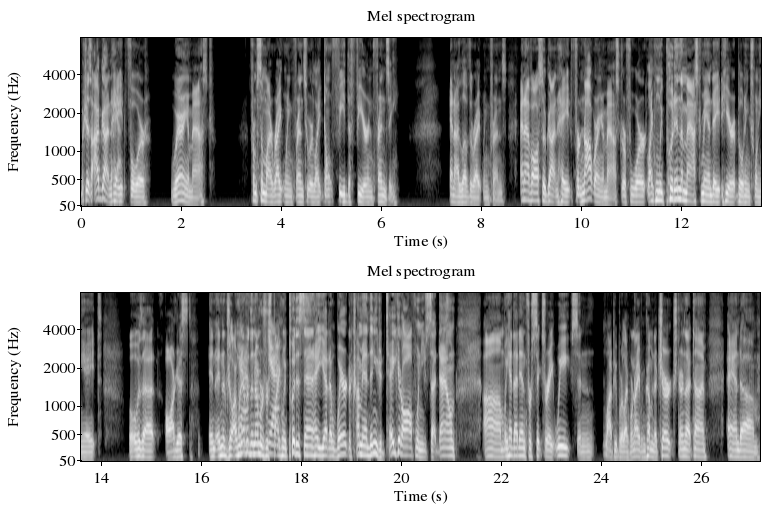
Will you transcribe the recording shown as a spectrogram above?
because I've gotten Yeah. hate for wearing a mask from some of my right wing friends who are like, "Don't feed the fear and frenzy." And I love the right wing friends. And I've also gotten hate for not wearing a mask or for like when we put in the mask mandate here at Building 28. What was that? August in, in July. Whenever the numbers were Yeah. spiking, we put this in. Hey, you had to wear it to come in. Then you could take it off when you sat down. Um, we had that in for six or eight weeks, and a lot of people were like, "We're not even coming to church during that time," and um,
